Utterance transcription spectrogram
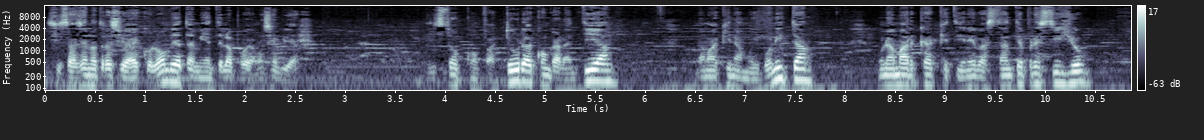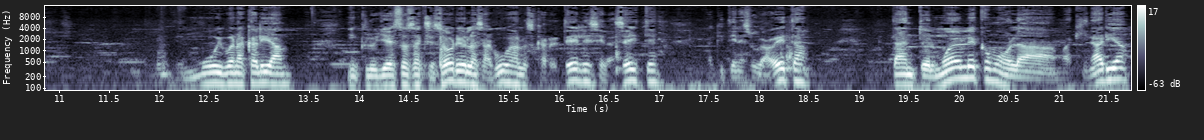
Si estás en otra ciudad de Colombia, también te la podemos enviar. Listo, con factura, con garantía. Una máquina muy bonita, una marca que tiene bastante prestigio, muy buena calidad Incluye estos accesorios, las agujas, los carreteles, el aceite. Aquí tiene su gaveta. Tanto el mueble como la maquinaria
